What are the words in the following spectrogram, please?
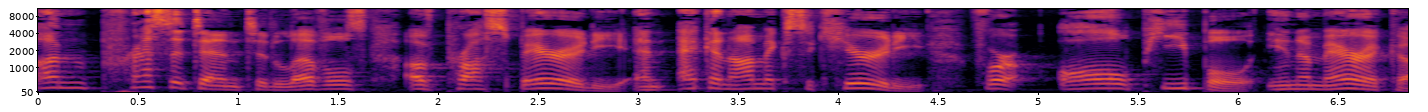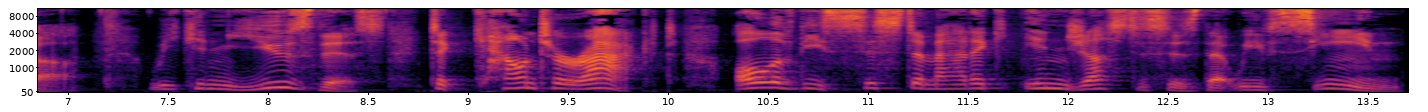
unprecedented levels of prosperity and economic security for all people in America. We can use this to counteract all of these systematic injustices that we've seen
